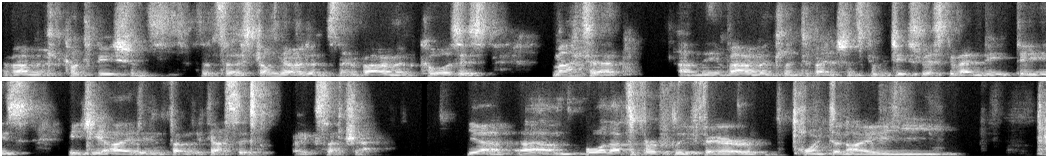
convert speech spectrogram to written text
environmental contributions. So, so strong evidence that environment causes matter and the environmental interventions can reduce risk of NDDs, e.g. iodine, folic acid, etc. Yeah, um, well, that's a perfectly fair point, and I,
